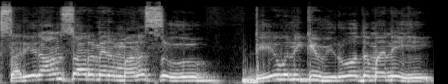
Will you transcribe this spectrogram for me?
శరీరానుసారమైన మనస్సు దేవునికి విరోధమని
